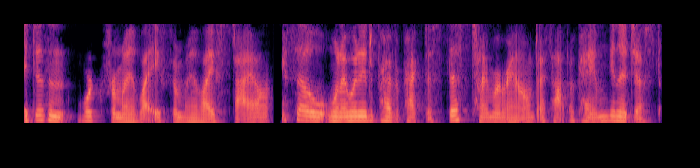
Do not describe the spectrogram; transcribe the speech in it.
it doesn't work for my life and my lifestyle. So when I went into private practice this time around, I thought, okay, I'm going to just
